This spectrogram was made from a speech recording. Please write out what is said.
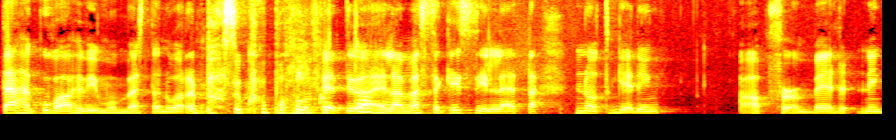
tämähän kuvaa hyvin mun mielestä nuorempaa sukupolvea työelämässäkin sille, että not getting up from bed niin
